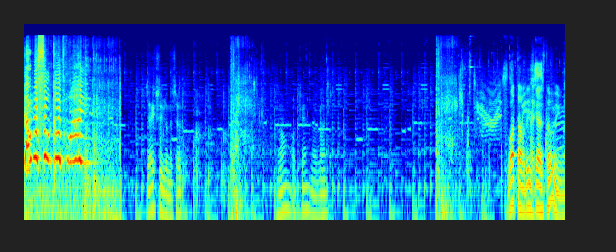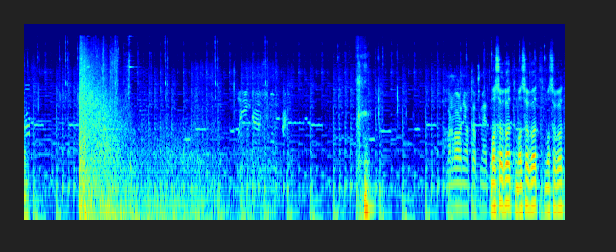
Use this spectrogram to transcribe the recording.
That was so good, why? He's actually gonna check. No? Okay, never mind. What are these guys doing, man? Your top mid. Mosogot, Mosogot, Mosogot.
